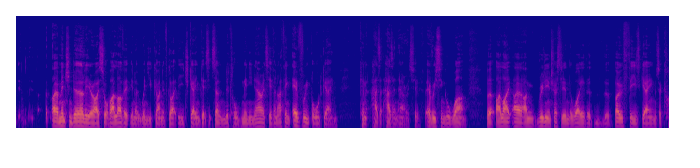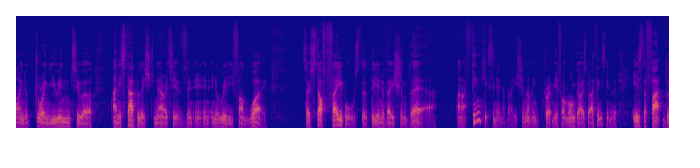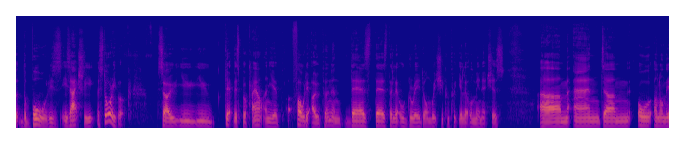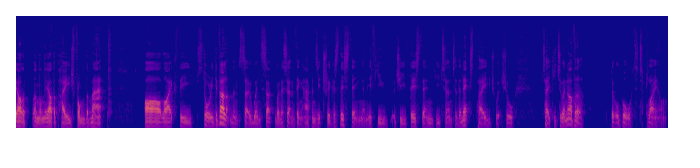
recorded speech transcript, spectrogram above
I mentioned earlier. I sort of I love it. You know, when you kind of each game gets its own little mini narrative, and I think every board game can has has a narrative. Every single one. But I like. I, I'm really interested in the way that, that both these games are kind of drawing you into a an established narrative in, in, in a really fun way. So stuffed fables, the the innovation there, and I think it's an innovation. I mean, correct me if I'm wrong, guys, but I think it's an innovation. Is the fact that the board is is actually a storybook. So you you get this book out and you fold it open, and there's there's the little grid on which you can put your little miniatures. Um, and um, all and on the other and on the other page from the map are like the story development. So when so, when a certain thing happens, it triggers this thing, and if you achieve this, then you turn to the next page, which will take you to another little board to play on.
